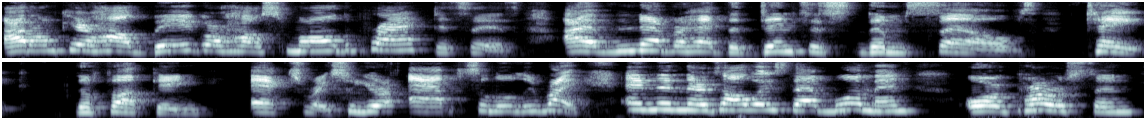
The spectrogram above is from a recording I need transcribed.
I don't care how big or how small the practice is. I have never had the dentists themselves take the fucking x-ray. So you're absolutely right. And then there's always that woman or person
